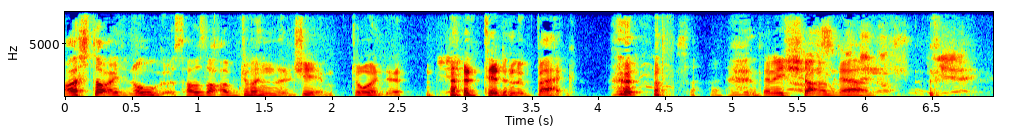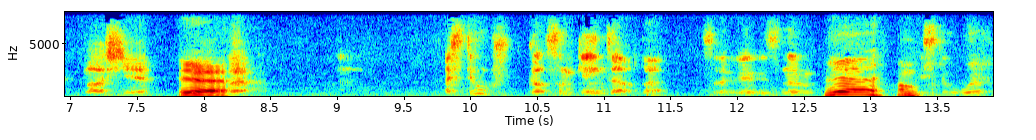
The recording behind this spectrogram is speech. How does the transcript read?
I started in August. I was like, I'm joining the gym. Joined it. Yeah. Didn't look back. then he shut him down. year last year, Yeah. but I still got some gains out of that, so it's no, Yeah, I'm it's still worth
